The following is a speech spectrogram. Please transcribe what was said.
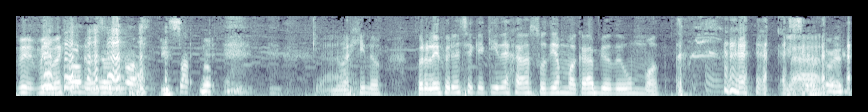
me- me imagino, me imagino. Pero la diferencia es que aquí dejaban sus diezmos a cambio de un mod. Claro, Exactamente.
